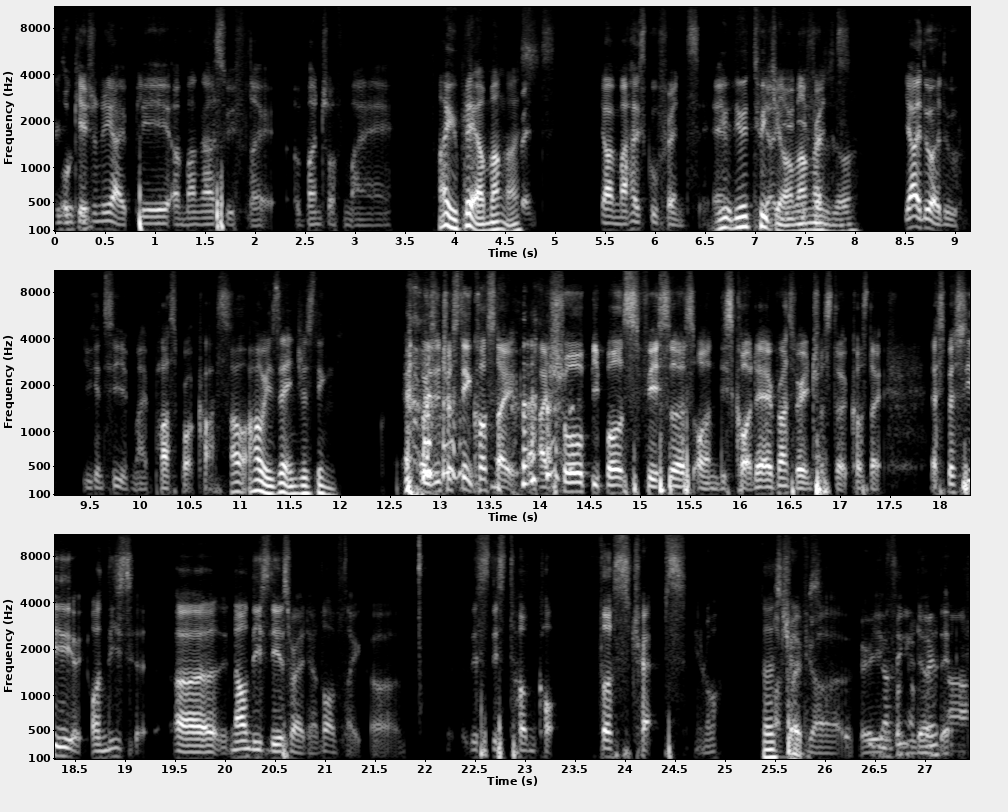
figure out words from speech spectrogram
It's okay. occasionally I play Among Us with like a bunch of my How you play Among Us? Yeah, my high school friends. Do you, do you Twitch yeah, your uni friends. well? Yeah, I do. I do. You can see my past broadcasts. How, how is that interesting? Oh, it's interesting because like I show people's faces on Discord, then everyone's very interested because like especially on these uh now these days, right, there are a lot of like uh this this term called thirst traps, you know. Not Thirst sure if you are very Yeah, I familiar with friends that. are-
